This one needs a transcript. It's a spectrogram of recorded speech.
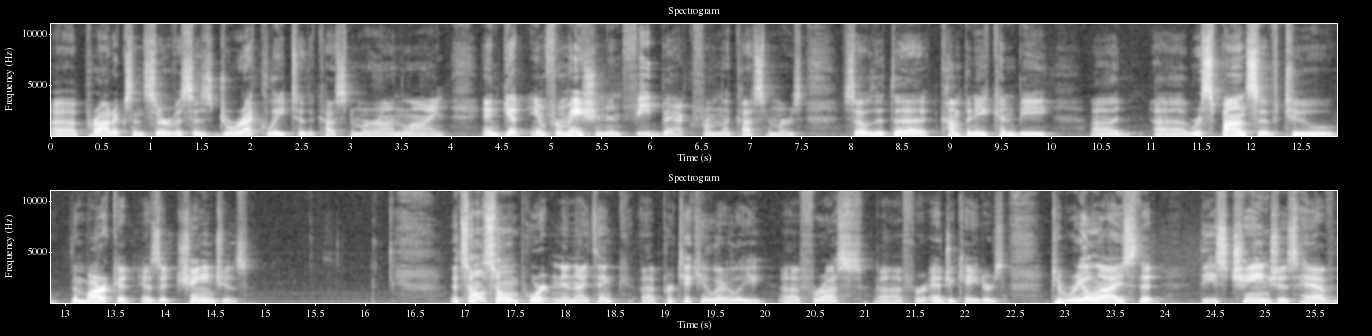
uh, products and services directly to the customer online and get information and feedback from the customers so that the company can be uh, uh, responsive to the market as it changes. It's also important, and I think uh, particularly uh, for us, uh, for educators, to realize that these changes have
